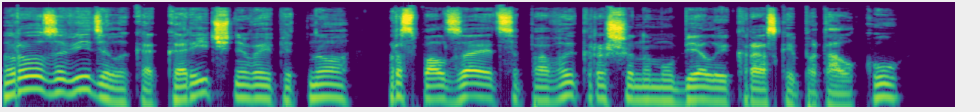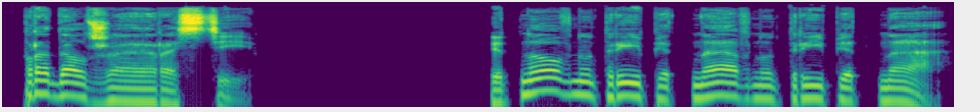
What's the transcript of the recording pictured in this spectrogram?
Роза видела, как коричневое пятно расползается по выкрашенному белой краской потолку, продолжая расти. Пятно внутри пятна внутри пятна.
